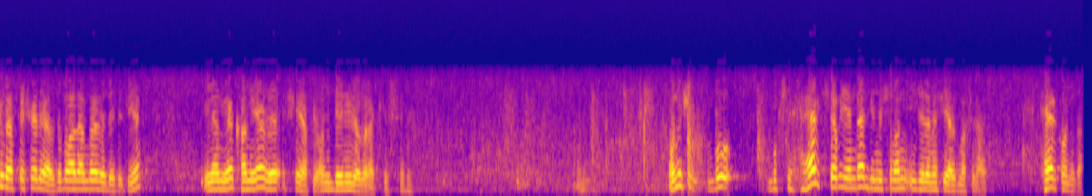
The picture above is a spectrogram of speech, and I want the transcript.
şu gazete şöyle yazdı, bu adam böyle dedi diye inanıyor, kanıyor ve şey yapıyor, onu delil olarak gösteriyor. Onun için bu, bu her kitabı yeniden bir Müslümanın incelemesi yazması lazım. Her konuda.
